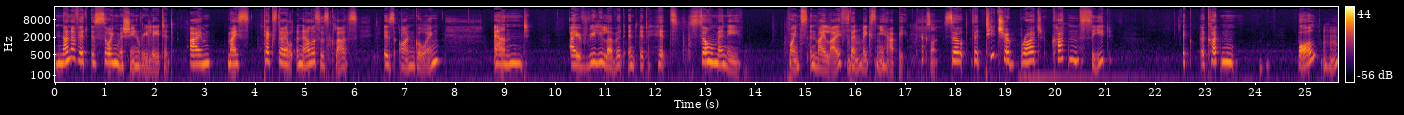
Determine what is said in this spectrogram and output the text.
None of it is sewing machine related. I'm my textile analysis class is ongoing and I really love it and it hits so many points in my life that mm-hmm. makes me happy. Excellent. So the teacher brought cotton seed, a, cotton ball mm-hmm.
